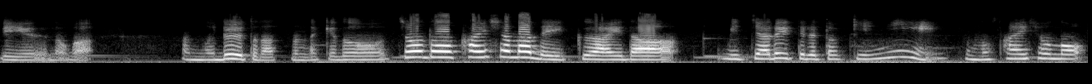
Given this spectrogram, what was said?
ていうのが、あの、ルートだったんだけど、ちょうど会社まで行く間、道歩いてる時に、その最初の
